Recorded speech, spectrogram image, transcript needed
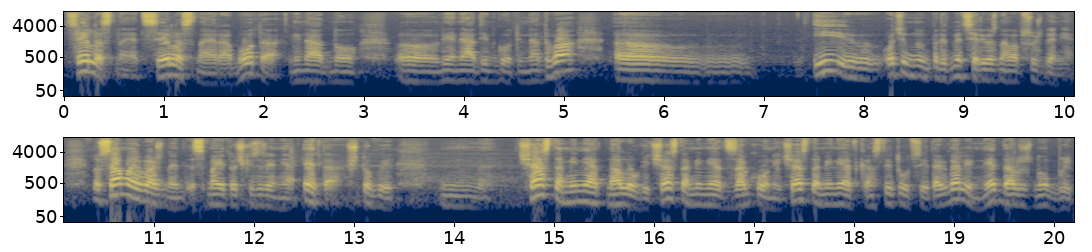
целостная, целостная работа, не на, одну, э, не на один год, не на два, э, и очень ну, предмет серьезного обсуждения. Но самое важное, с моей точки зрения, это, чтобы часто менять налоги, часто менять законы, часто менять конституции и так далее не должно быть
